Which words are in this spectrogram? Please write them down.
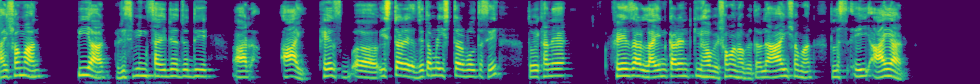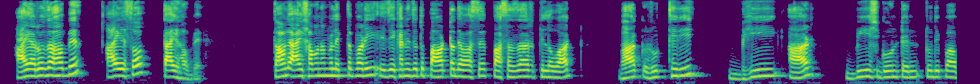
আই সমান পি আর রিসিভিং সাইডে যদি আর আই ফেজ স্টারে যেহেতু আমরা স্টার বলতেছি, তো এখানে ফেজ আর লাইন কারেন্ট কি হবে? সমান হবে। তাহলে আই সমান, তাহলে এই আই আর আই আরও যা হবে আই এসও তাই হবে। তাহলে আই সমান আমরা লিখতে পারি, এই যে এখানে যেহেতু পাওয়ারটা দেওয়া আছে, পাঁচ হাজার কিলোওয়াট ভাগ রুট থ্রি ভি আর বিশ গুণ টেন টু দি পাওয়ার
